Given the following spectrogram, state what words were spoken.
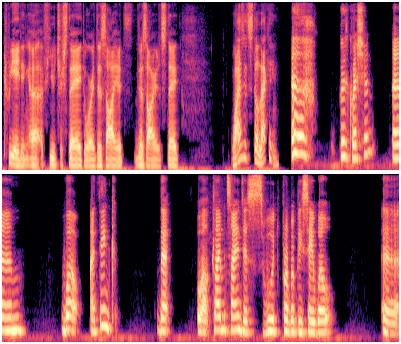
creating a, a future state or a desired desired state. Why is it still lacking? Uh, good question. Um, well, I think that well, climate scientists would probably say, well, uh,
